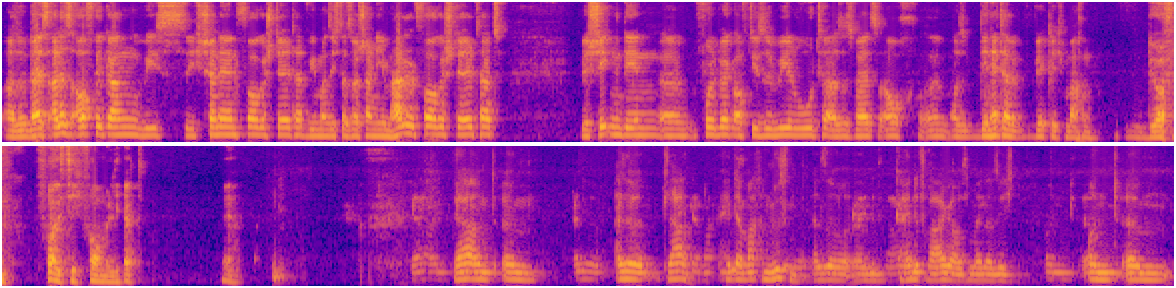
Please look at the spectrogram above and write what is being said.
Also da ist alles aufgegangen, wie es sich Shanahan vorgestellt hat, wie man sich das wahrscheinlich im Huddle vorgestellt hat. Wir schicken den äh, Fullback auf diese Wheel-Route. Also es war jetzt auch, äh, also den hätte er wirklich machen dürfen, vorsichtig formuliert. Ja. Ja, und ähm, also klar, hätte er machen müssen. Also ähm, keine Frage aus meiner Sicht. Und ähm,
